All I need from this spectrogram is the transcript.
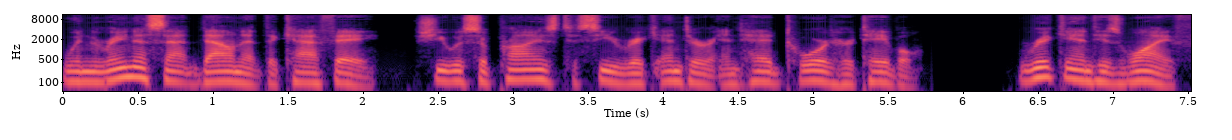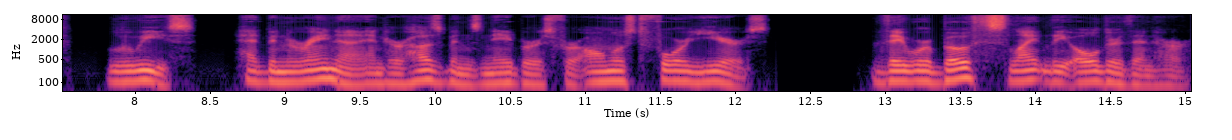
When Raina sat down at the cafe, she was surprised to see Rick enter and head toward her table. Rick and his wife, Louise, had been Raina and her husband's neighbors for almost four years. They were both slightly older than her,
